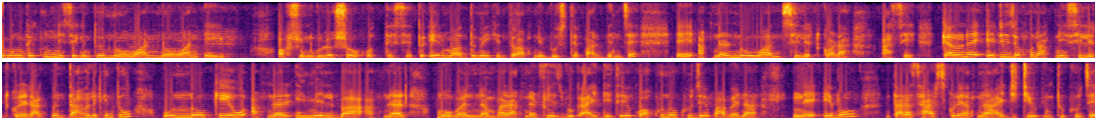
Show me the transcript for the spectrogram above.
এবং দেখুন নিচে কিন্তু নো ওয়ান নো ওয়ান এই অপশনগুলো শো করতেছে। তো এর মাধ্যমে কিন্তু আপনি বুঝতে পারবেন যে আপনার নো ওয়ান সিলেক্ট করা আছে। কেননা এটি যখন আপনি সিলেক্ট করে রাখবেন, তাহলে কিন্তু অন্য কেউ আপনার ইমেল বা আপনার মোবাইল নাম্বার আপনার ফেসবুক আইডিতে কখনো খুঁজে পাবে না। এবং তারা সার্চ করে আপনার আইডিটিও কিন্তু খুঁজে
